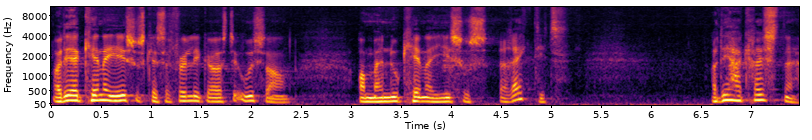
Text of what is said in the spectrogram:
Og det at kende Jesus kan selvfølgelig gøres til udsagn, om man nu kender Jesus rigtigt. Og det har kristne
